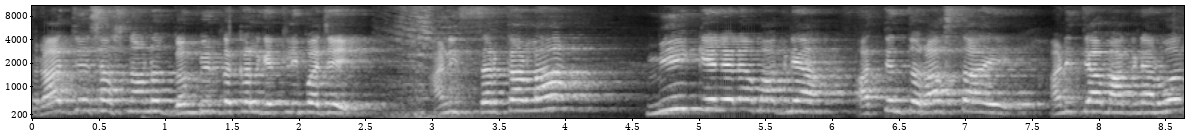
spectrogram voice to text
राज्य शासनानं गंभीर दखल घेतली पाहिजे. आणि सरकारला मी केलेल्या मागण्या अत्यंत रास्त आहे. आणि त्या मागण्यांवर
